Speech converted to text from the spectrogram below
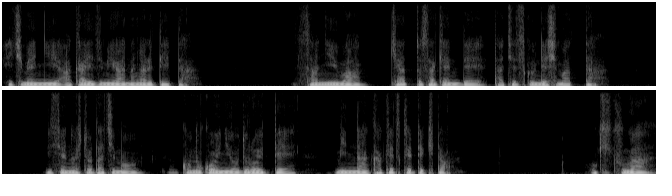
一面に赤い泉が流れていた。三人はキャッと叫んで立ちすくんでしまった。店の人たちもこの声に驚いてみんな駆けつけてきた。お菊が、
